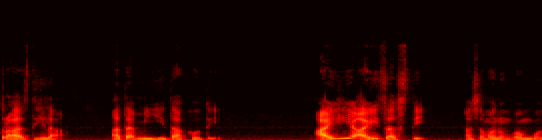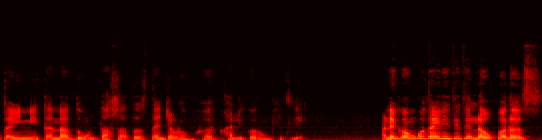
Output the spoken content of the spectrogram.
त्रास दिला. आता मीही दाखवते. आई ही आईच असते असं म्हणून गंगूताईंनी त्यांना दोन तासातच त्यांच्याकडून घर खाली करून घेतले. आणि गंगूताईंनी तिथे लवकरच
